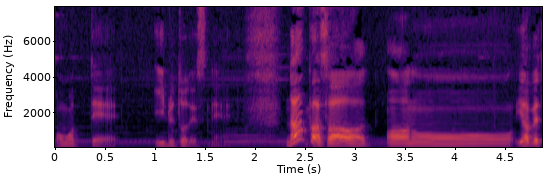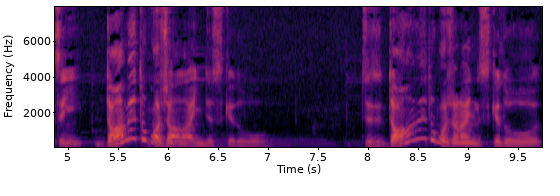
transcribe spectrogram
思っているとですねなんかさあのー、いや別にダメとかじゃないんですけど全然ダメとかじゃないんですけど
